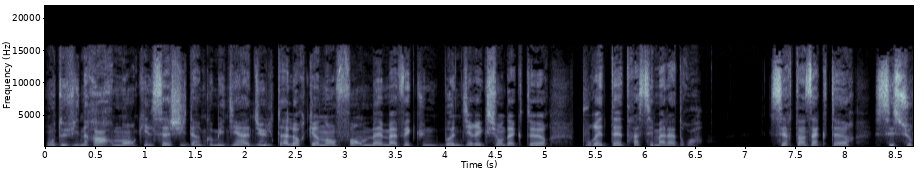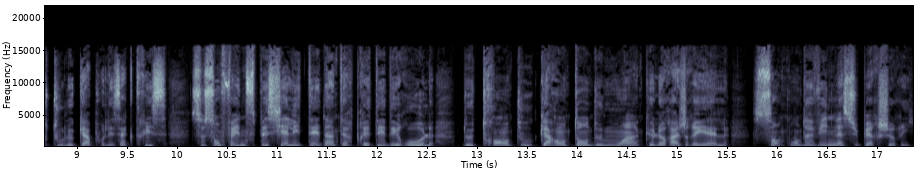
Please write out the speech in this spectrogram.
On devine rarement qu'il s'agit d'un comédien adulte, alors qu'un enfant, même avec une bonne direction d'acteur, pourrait être assez maladroit. Certains acteurs, c'est surtout le cas pour les actrices, se sont fait une spécialité d'interpréter des rôles de 30 ou 40 ans de moins que leur âge réel, sans qu'on devine la supercherie.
